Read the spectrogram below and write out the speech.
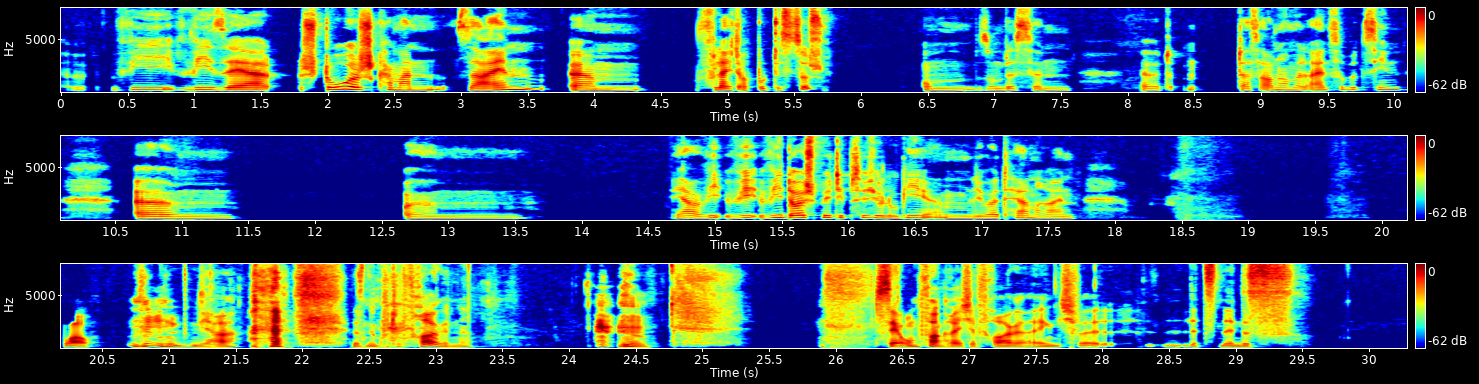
äh, wie wie sehr stoisch kann man sein, ähm, vielleicht auch buddhistisch, um so 'n bisschen, äh, das auch noch mit einzubeziehen. Ähm ähm ja, wie wie wie doll spielt die Psychologie im Libertären rein? Wow. Ja, ist 'ne gute Frage, ne? Sehr umfangreiche Frage eigentlich, weil letzten Endes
